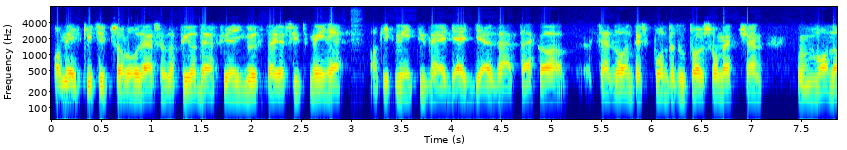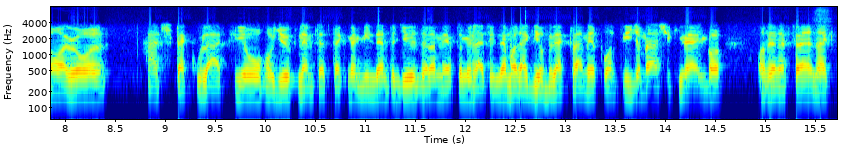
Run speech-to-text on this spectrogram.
Ami egy kicsit csalódás, az a Philadelphia Eagles teljesítménye, akik 4-11 1 zárták a szezont, és pont az utolsó meccsen van arról hát spekuláció, hogy ők nem tettek meg mindent a győzelemért, ami lehet, hogy nem a legjobb reklámért, pont így a másik irányba az NFL-nek,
